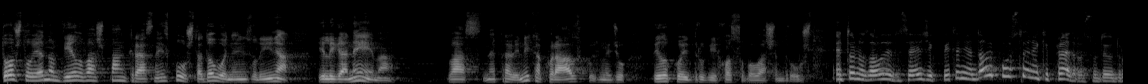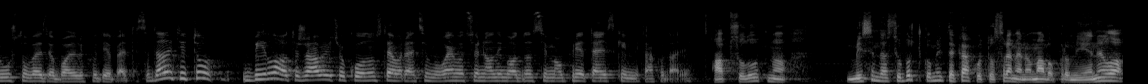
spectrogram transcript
To što u jednom dijelu vaš pankreas ne ispušta dovoljno inzulina ili ga nema, vas ne pravi nikakvu razliku između bilo kojih drugih osoba u vašem društvu. E, to nas zavodi do sljedećeg pitanja. Da li postoje neke predrasude u društvu u vezi oboljelih od dijabetesa? Da li ti to bila otežavajuća okolnost, evo recimo u emocionalnim odnosima, u prijateljskim i tako dalje? Apsolutno. Mislim da se u Brčkom i kako to s vremenom malo promijenilo,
